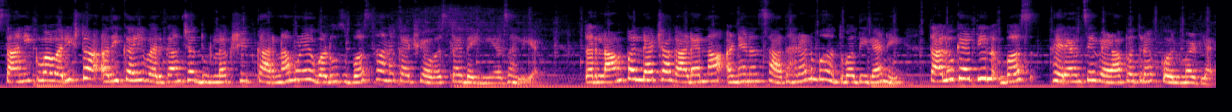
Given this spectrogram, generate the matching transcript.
स्थानिक व वरिष्ठ अधिकारी वर्गांच्या दुर्लक्षित कारणामुळे वडूज बस स्थानकाची अवस्था दयनीय झाली आहे. तर लांब पल्ल्याच्या गाड्यांना अनन्यसाधारण महत्त्व दिल्याने तालुक्यातील बस फेऱ्यांचे वेळापत्रक कोलमडलंय.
